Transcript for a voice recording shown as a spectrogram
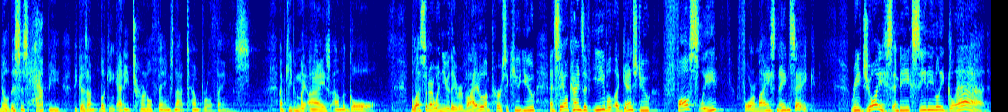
No, this is happy because I'm looking at eternal things, not temporal things. I'm keeping my eyes on the goal. Blessed are when you they revile and persecute you and say all kinds of evil against you falsely for my name's sake. Rejoice and be exceedingly glad,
